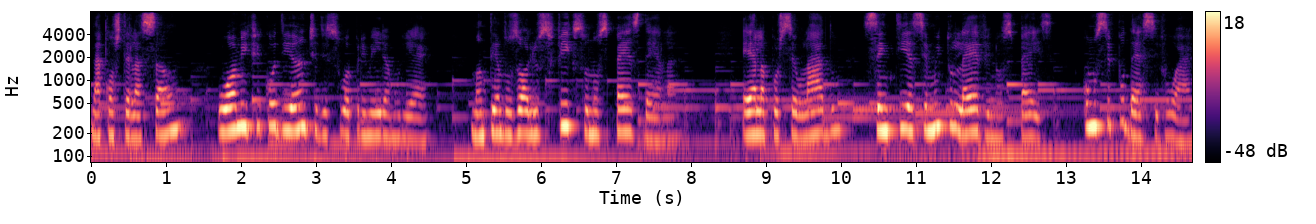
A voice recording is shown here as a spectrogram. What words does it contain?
Na constelação, o homem ficou diante de sua primeira mulher, mantendo os olhos fixos nos pés dela. Ela, por seu lado, sentia-se muito leve nos pés como se pudesse voar.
